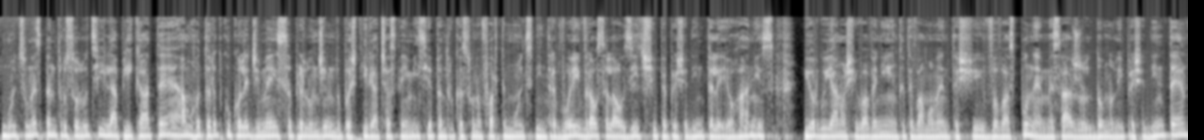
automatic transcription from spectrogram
Mulțumesc pentru soluțiile aplicate. Am hotărât cu colegii mei să prelungim după știri această emisie pentru că sună foarte mulți dintre voi. Vreau să-l auziți și pe președintele Iohannis. Iorgu Ianoși va veni în câteva momente și vă va spune mesajul domnului președinte.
